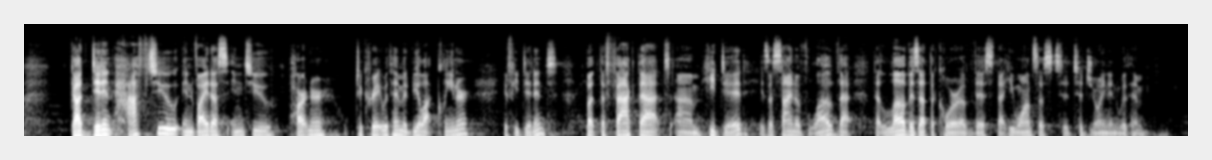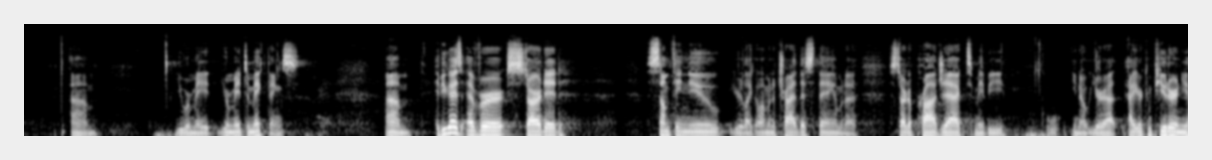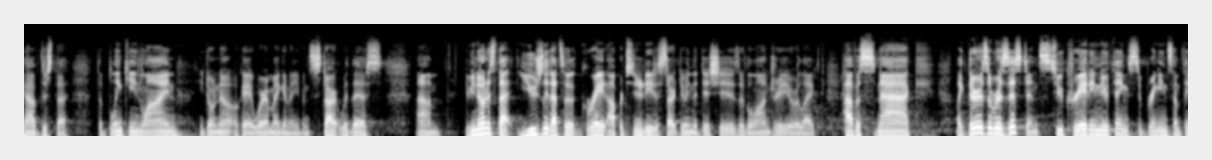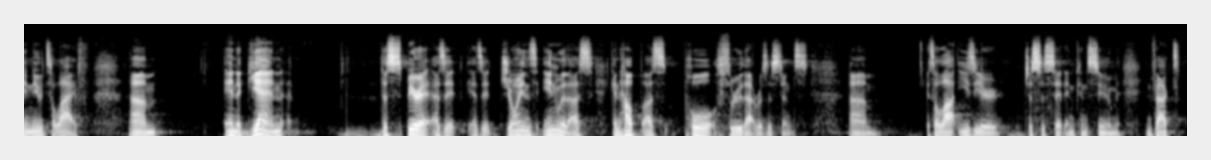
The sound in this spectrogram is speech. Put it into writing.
God didn't have to invite us into partner to create with him. It'd be a lot cleaner if he didn't. But the fact that um, he did is a sign of love, that, that love is at the core of this, that he wants us to, to join in with him. Um, you were made. You were made to make things. Um, have you guys ever started something new? You're like, oh, I'm going to try this thing. I'm going to start a project. Maybe you know you're at, at your computer and you have just the, the blinking line you don't know okay where am i going to even start with this um, have you noticed that usually that's a great opportunity to start doing the dishes or the laundry or like have a snack like there is a resistance to creating new things to bringing something new to life um, and again the spirit as it as it joins in with us can help us pull through that resistance um, it's a lot easier just to sit and consume. In fact,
